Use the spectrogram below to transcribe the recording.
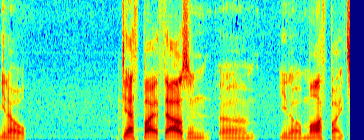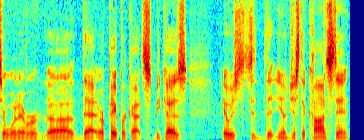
you know, death by a thousand, um, you know, moth bites or whatever uh, that or paper cuts because it was the, you know just the constant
